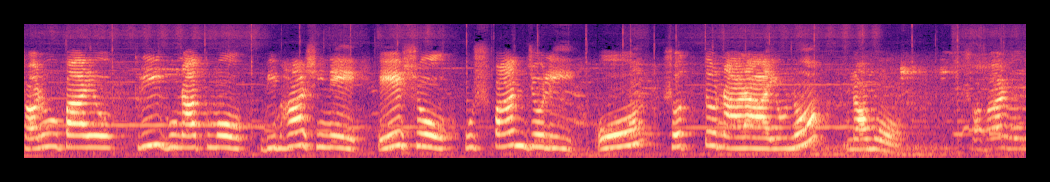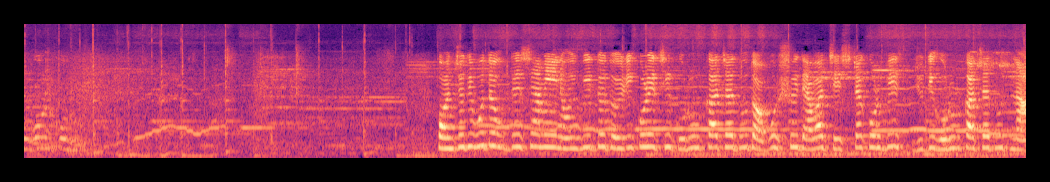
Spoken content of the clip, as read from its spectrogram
স্বরূপায় ত্রিগুণাত্ম বিভাসিনে এসো পুষ্পাঞ্জলি ওম সত্যনারায়ণ নম। সবার মঙ্গল করুন। পঞ্চদেবতার উদ্দেশ্যে আমি এই নৈবেদ্য তৈরি করেছি। গরুর কাঁচা দুধ অবশ্যই দেওয়ার চেষ্টা করবে। যদি গরুর কাঁচা দুধ না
